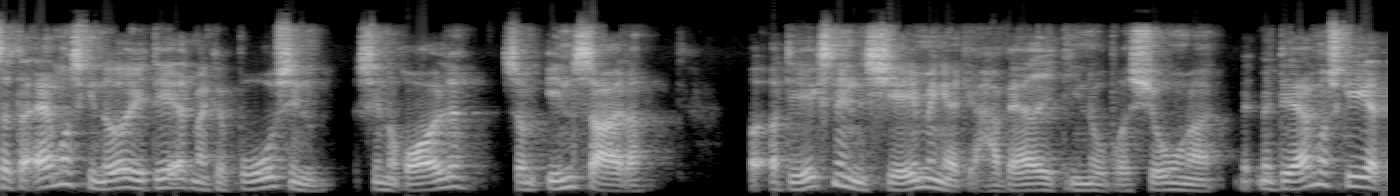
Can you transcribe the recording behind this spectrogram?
så der er måske noget i det, at man kan bruge sin, sin rolle som insider, og, og det er ikke sådan en shaming, at jeg har været i dine operationer, men, men det er måske, at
